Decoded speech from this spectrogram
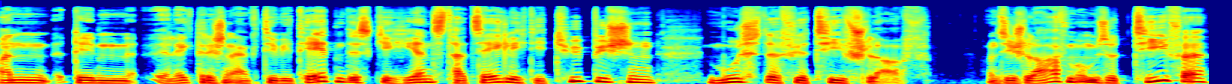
an den elektrischen Aktivitäten des Gehirns tatsächlich die typischen Muster für Tiefschlaf. Und sie schlafen umso tiefer,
